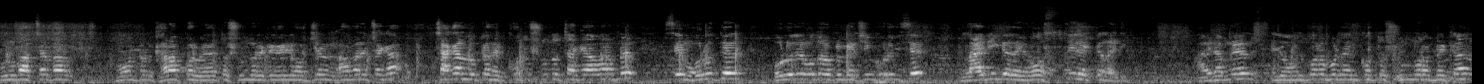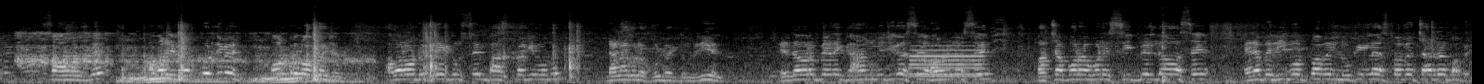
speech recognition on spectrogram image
কোনো বাচ্চা তার মন টন খারাপ করবে না, এত সুন্দর একটা গাড়ি অরিজিনাল রাবারের চাকা, চাকার লোকটা দেখ, কত সুন্দর চাকা, আবার আপনার সেম হলুদের হলুদের মতন আপনি ম্যাচিং করে দিছে লাইটিংটা দেখেন, অস্থির একটা লাইটিং আর এটা আপনার এই যে অন করার পর কত সুন্দর আপনি একটা সাউন্ড আসবে। আবার এই লক করে দিবেন অটো লক হয়ে যাবে। আবার অটো দিয়ে একদম সেম বাস পাখির মতন ডানাগুলো খুলবে, একদম রিয়েল এটা আবার আপনি গান মিউজিক আছে হর্ন আছে, বাচ্চা পড়ার মানে সিট বেল্ট দেওয়া আছে। এটা আপনি রিমোট পাবেন লুকিং গ্লাস পাবেন চার্জার পাবেন।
